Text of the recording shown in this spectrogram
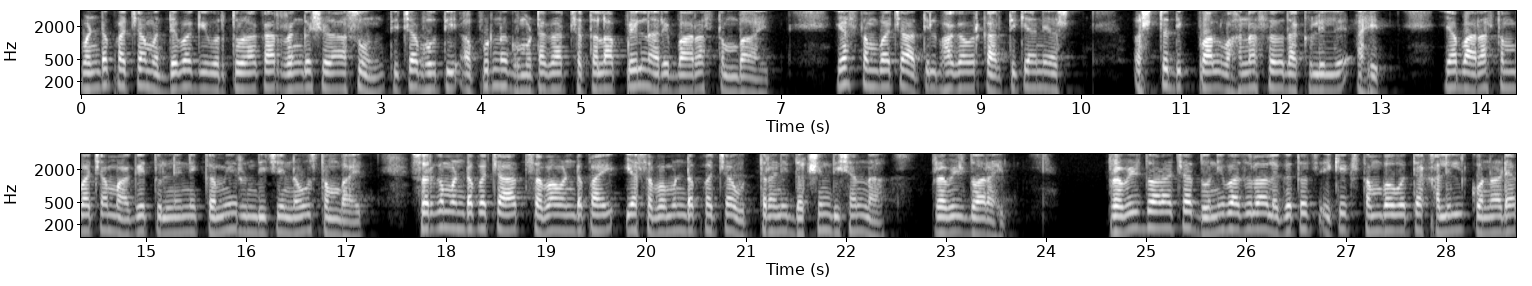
मंडपाच्या मध्यभागी वर्तुळाकार रंगशिळा असून तिच्या भोवती अपूर्ण घुमटाकार छताला पेलणारे बारा स्तंभ आहेत. या स्तंभाच्या आतील भागावर कार्तिकेयाने अष्ट अष्टदिक्पाल वाहनासह दाखवलेले आहेत. या बारा स्तंभाच्या मागे तुलनेने कमी रुंदीचे नऊ स्तंभ आहेत. स्वर्गमंडपाच्या आत सभामंडप आहे. या सभामंडपाच्या उत्तर आणि दक्षिण दिशांना प्रवेशद्वार आहेत. प्रवेशद्वाराच्या दोन्ही बाजूला लगतच एक एक स्तंभ व त्या खालील कोनाड्यात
